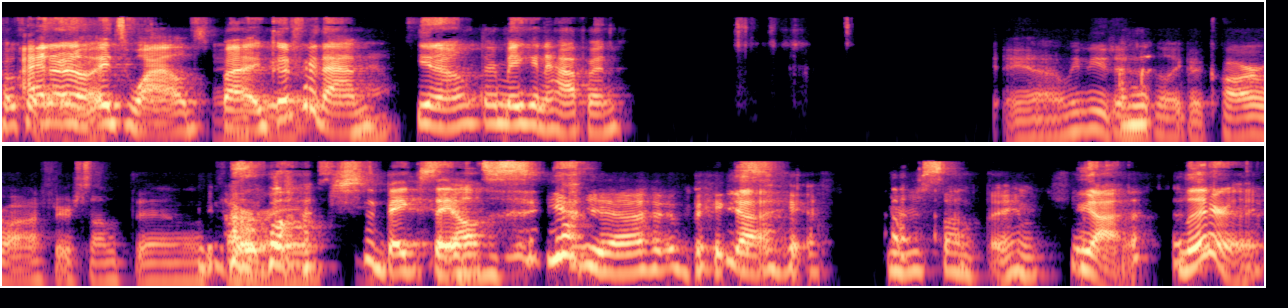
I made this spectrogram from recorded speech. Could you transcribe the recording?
I don't know. It's wild, but good for them. You know, they're making it happen. Yeah, we need to have like a car wash or something. Car wash, a bake sale. yeah, yeah, bake yeah. sale or something. yeah, literally.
